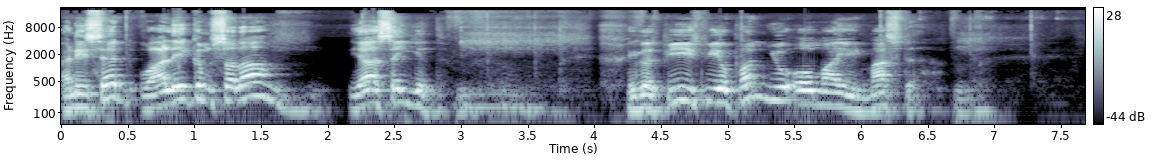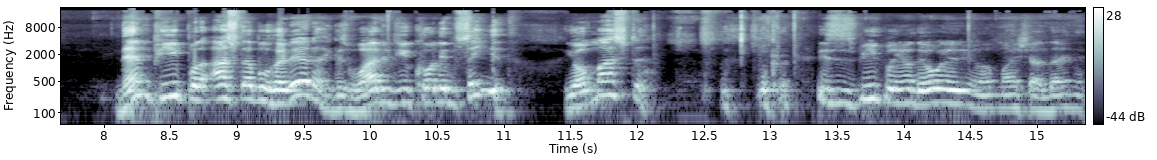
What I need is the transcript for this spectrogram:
And he said, Wa alaikum salam, Ya Sayyid. He goes, Peace be upon you, O my master. Then people asked Abu Huraira, he goes, Why did you call him Sayyid? Your master. this is people, you know, they always, you know, mashallah.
